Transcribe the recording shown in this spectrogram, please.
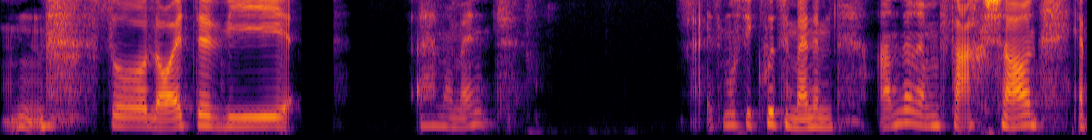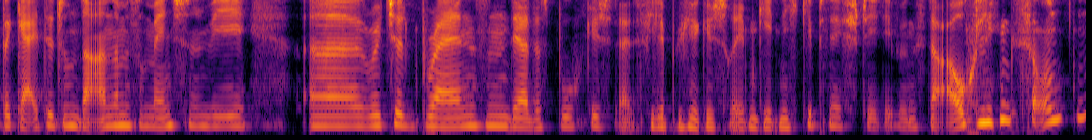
hm, so Leute wie, äh, Moment, Jetzt muss ich kurz in meinem anderen Fach schauen. Er begleitet unter anderem so Menschen wie äh, Richard Branson, der das Buch, hat viele Bücher geschrieben, geht nicht, gibt's nicht, steht übrigens da auch links unten.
